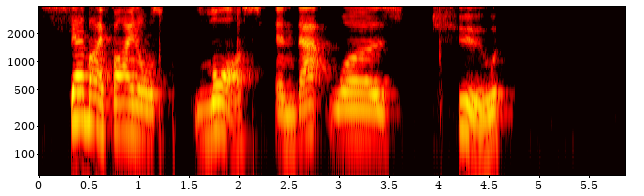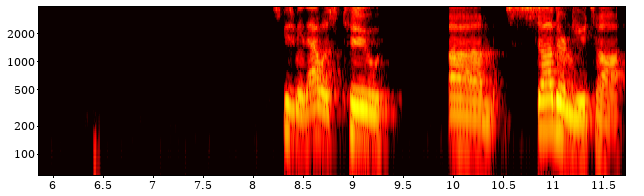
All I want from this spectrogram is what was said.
semifinals loss, and that was to excuse me, that was to um, Southern Utah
